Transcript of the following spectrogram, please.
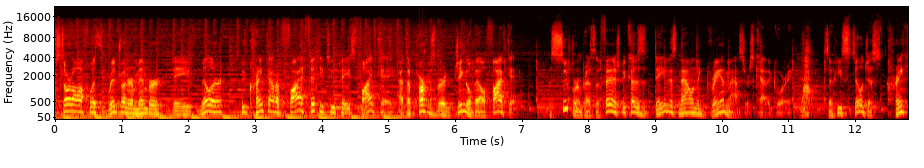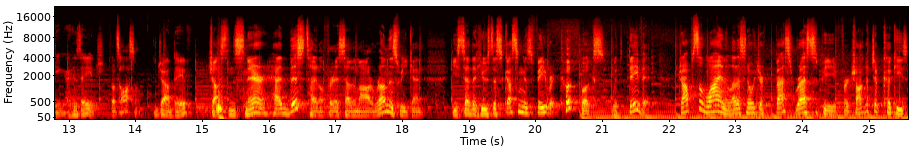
start off with Ridge Runner member Dave Miller, who cranked out a 552 pace 5K at the Parkersburg Jingle Bell 5K. A super impressive finish because Dave is now in the Grandmasters category. Wow. So he's still just cranking at his age. That's awesome. Good job, Dave. Justin Snare had this title for his seven mile run this weekend. He said that he was discussing his favorite cookbooks with David. Drop us a line and let us know what your best recipe for chocolate chip cookies,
